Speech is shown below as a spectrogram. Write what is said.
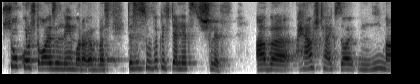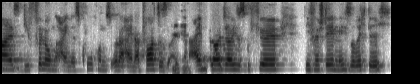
Schokostreusel nehmen oder irgendwas. Das ist so wirklich der letzte Schliff. Aber Hashtags sollten niemals die Füllung eines Kuchens oder einer Torte sein. Mhm. Einige Leute habe ich das Gefühl, die verstehen nicht so richtig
